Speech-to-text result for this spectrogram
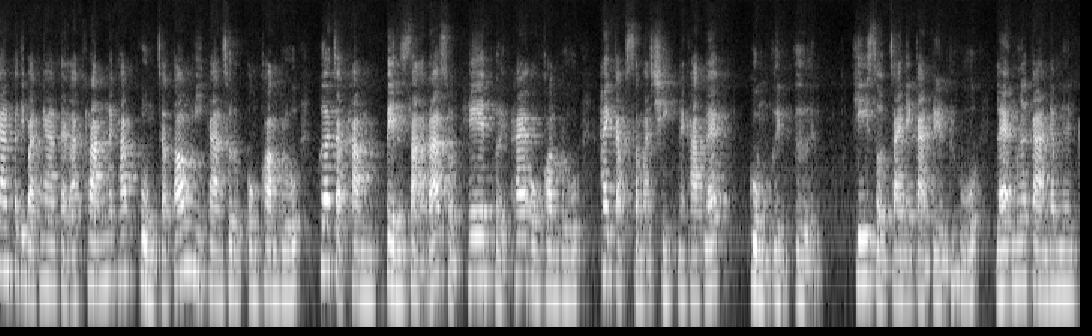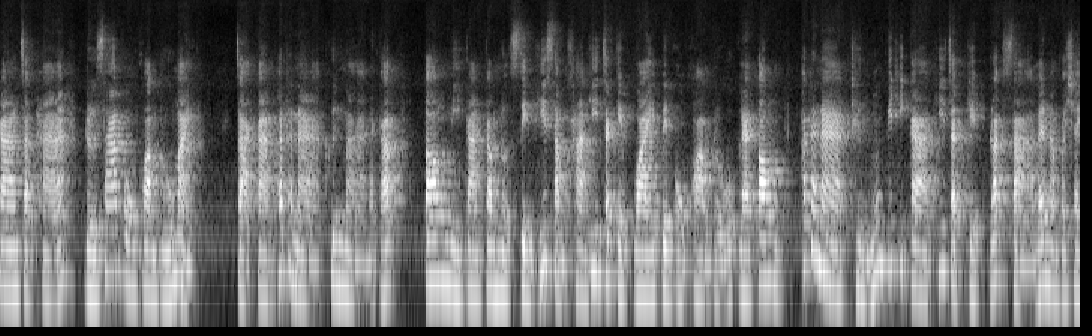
การปฏิบัติงานแต่ละครั้งนะครับ กลุ่มจะต้องมีการสรุปองค์ความรู้ เพื่อจัดทำเป็นสารสนเทศ เผยแพร่องค์ความรู้ให้กับสมาชิกนะครับ และกลุ่มอื่น ๆ ที่สนใจในการเรียนรู้ และเมื่อการดำเนินการจัดหาหรือสร้างองค์ความรู้ใหม่ จากการพัฒนาขึ้นมานะครับ ต้องมีการกำหนดสิ่งที่สำคัญที่จะเก็บไว้เป็นองค์ความรู้ และต้องพัฒนาถึงวิธีการที่จะเก็บรักษาและนำไปใช้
